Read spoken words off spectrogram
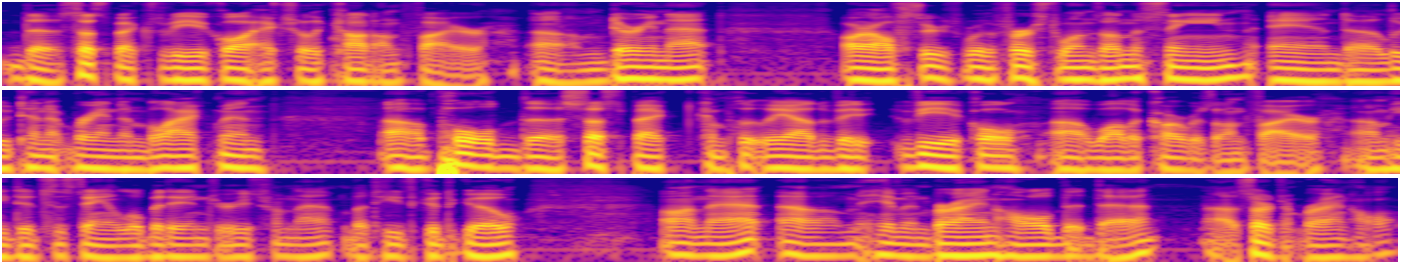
the suspect's vehicle actually caught on fire. Um, during that, our officers were the first ones on the scene, and uh, Lieutenant Brandon Blackman uh, pulled the suspect completely out of the ve- vehicle uh, while the car was on fire. Um, he did sustain a little bit of injuries from that, but he's good to go on that. Um, him and Brian Hall did that, uh, Sergeant Brian Hall,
